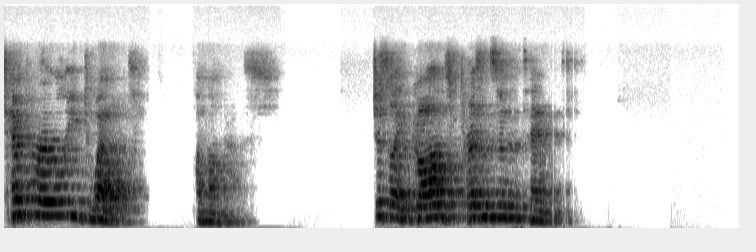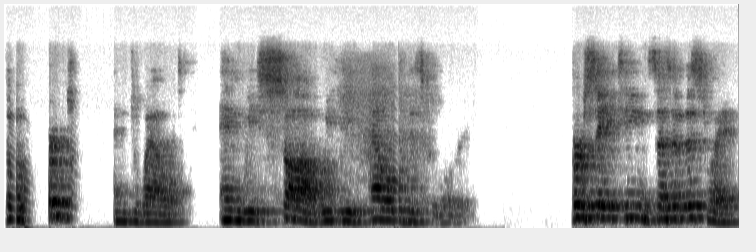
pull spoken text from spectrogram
temporarily dwelt among us. Just like God's presence in the tent. The word and dwelt, and we saw, we beheld his glory. Verse 18 says it this way.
